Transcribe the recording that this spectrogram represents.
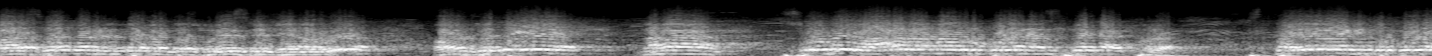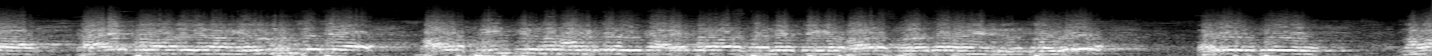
ಬಹಳ ಸಹಕಾರ ನೀಡ್ತಕ್ಕಂಥ ಸುರೇಶ್ ಜನರು ಅವ್ರ. ಜೊತೆಗೆ ನಮ್ಮ ಸೋದು ವಾರಣ್ಣವರು ಕೂಡ ನೆನೆಸ್ಬೇಕಾಗ್ತದೆ. ಸ್ಥಳೀಯರಾಗಿದ್ದು ಕೂಡ ಕಾರ್ಯಕ್ರಮದಲ್ಲಿ ನಮ್ಗೆಲ್ಲರ ಜೊತೆ ಬಹಳ ಪ್ರೀತಿಯಿಂದ ನೋಡ್ಕೊಂಡು ಕಾರ್ಯಕ್ರಮ ಸಂಘಟನೆಗೆ ಬಹಳ ಸಹಕಾರ ನೀಡಿದಂತವ್ರು ನಮ್ಮ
